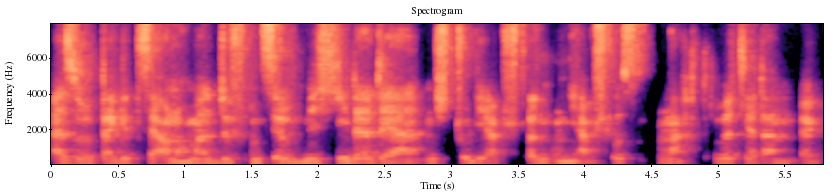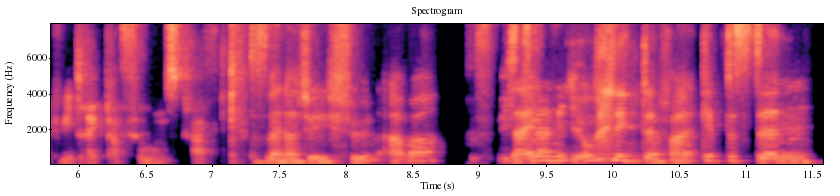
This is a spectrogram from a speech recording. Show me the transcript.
Also da gibt es ja auch nochmal eine Differenzierung. Nicht jeder, der einen Studieabschluss, einen Uni-Abschluss macht, wird ja dann irgendwie direkt auf Führungskraft. Das wäre natürlich schön, aber nicht leider so. nicht unbedingt der Fall. Gibt es denn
